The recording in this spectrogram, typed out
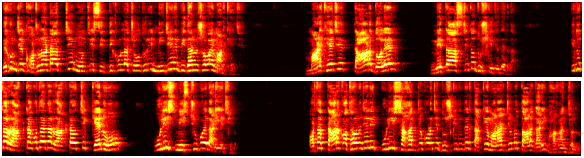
দেখুন, যে ঘটনাটা হচ্ছে, মন্ত্রী সিদ্দিকুল্লাহ চৌধুরী নিজের বিধানসভায় মার খেয়েছে। মার খেয়েছে তার দলের নেতা আশ্রিত দুষ্কৃতীদের দ্বারা। কিন্তু তার রাগটা কোথায়? তার রাগটা হচ্ছে, কেন পুলিশ নিশ্চুপ হয়ে দাঁড়িয়েছিল? অর্থাৎ তার কথা অনুযায়ী পুলিশ সাহায্য করেছে দুষ্কৃতীদের তাকে মারার জন্য, তার গাড়ি ভাঙার জন্য।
